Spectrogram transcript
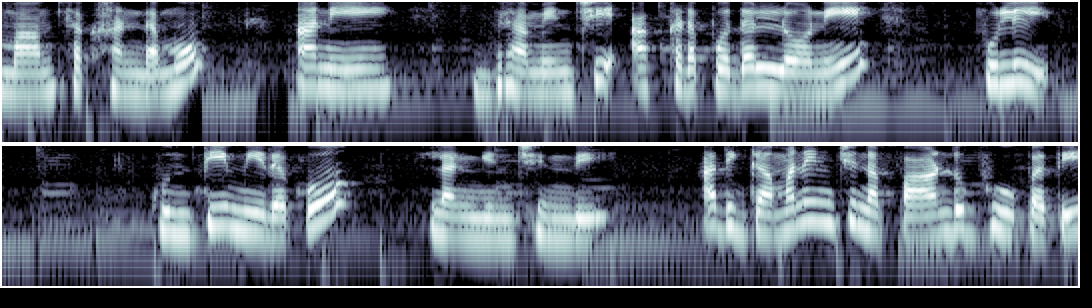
మాంసఖండము అని భ్రమించి అక్కడ పొదల్లోని పులి కుంతి మీదకు లంఘించింది. అది గమనించిన పాండు భూపతి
